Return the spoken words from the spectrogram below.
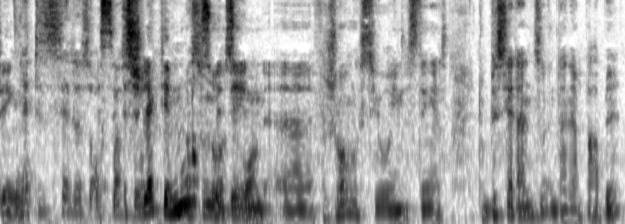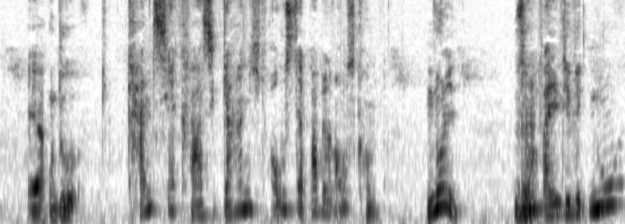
Ding. Ja, das ist ja das auch, Es- was es so, schlägt dir nur noch so mit den äh, Verschwörungstheorien das Ding ist. Du bist ja dann so in deiner Bubble Ja. und du kannst ja quasi gar nicht aus der Bubble rauskommen. Null. So, Mhm. weil dir wird nur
